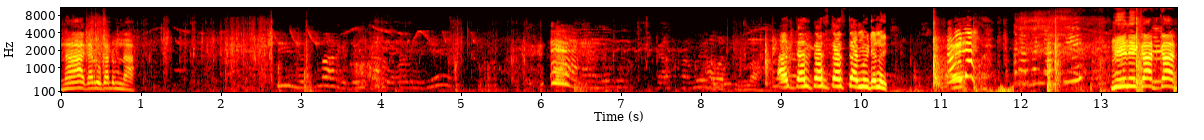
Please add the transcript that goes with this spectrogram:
না কাটল কাটুম না। আস্তে আস্তে আস্তে আস্তে আমি উঠে নই। নি। নি কাট কাট।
